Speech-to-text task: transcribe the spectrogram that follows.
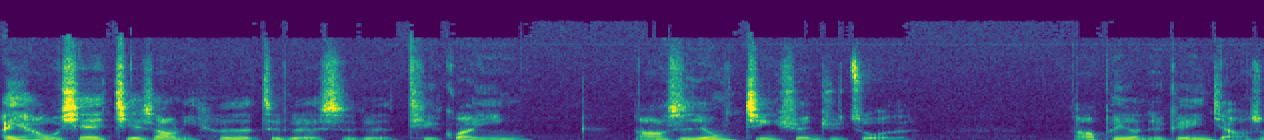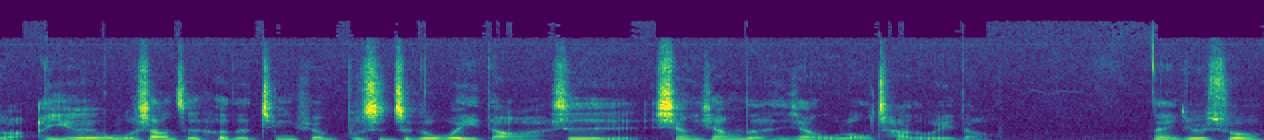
哎呀，我现在介绍你喝的这个是个铁观音，然后是用金萱去做的。”然后朋友就跟你讲说：“哎呦，我上次喝的金萱不是这个味道啊，是香香的，很像乌龙茶的味道。”那也就是说，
